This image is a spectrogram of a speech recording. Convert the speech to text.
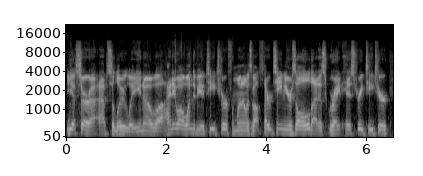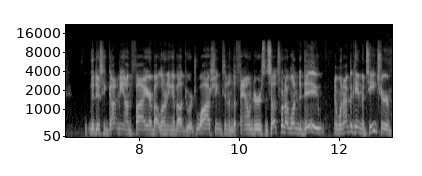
Yes, sir. Absolutely. You know, uh, I knew I wanted to be a teacher from when I was about 13 years old. I had this great history teacher that just had got me on fire about learning about George Washington and the founders. And so that's what I wanted to do. And when I became a teacher,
